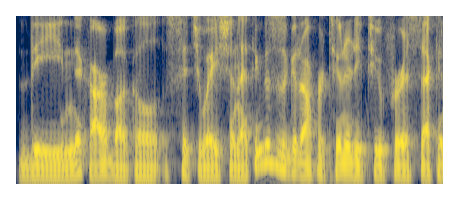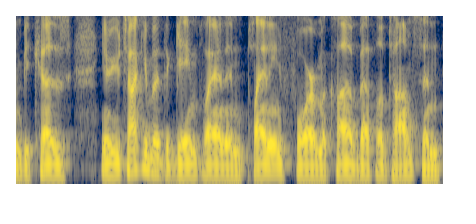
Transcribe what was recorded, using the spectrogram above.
the Nick Arbuckle situation. I think this is a good opportunity to for a second because you know you're talking about the game plan and planning for McLeod Bethel Thompson.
